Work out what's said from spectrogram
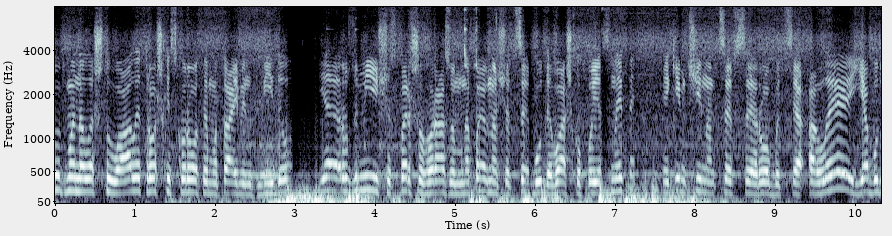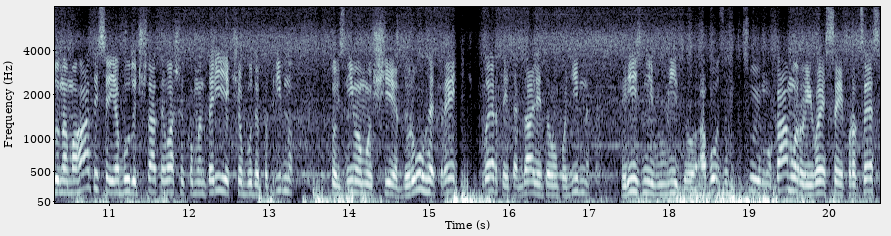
Тут ми налаштували, трошки скоротимо таймінг відео. Я розумію, що з першого разу, напевно, що це буде важко пояснити, яким чином це все робиться. Але я буду намагатися, я буду читати ваші коментарі. Якщо буде потрібно, то знімемо ще друге, третє, четверте і так далі, і тому подібне. Різні відео. Або зафіксуємо камеру і весь цей процес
